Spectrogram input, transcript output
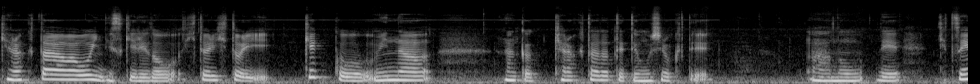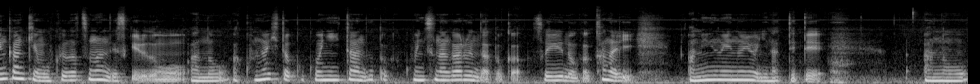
キャラクターは多いんですけれど一人一人結構みんななんかキャラクター立ってて面白くてあので血縁関係も複雑なんですけれどもあのあこの人ここにいたんだとかここにつながるんだとかそういうのがかなり網目のようになっててあの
